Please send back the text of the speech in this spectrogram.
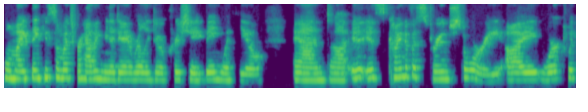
Well, Mike, thank you so much for having me today. I really do appreciate being with you. And uh, it is kind of a strange story. I worked with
